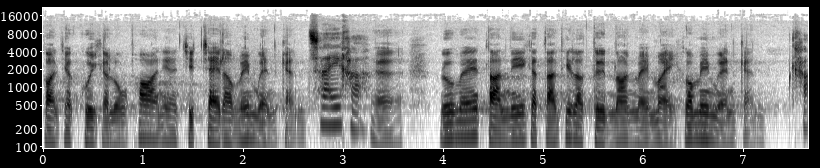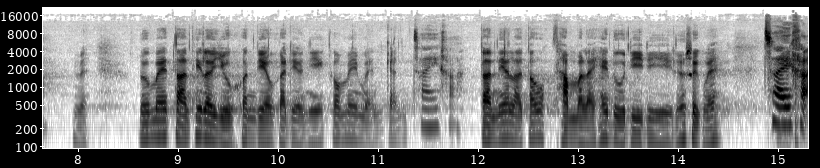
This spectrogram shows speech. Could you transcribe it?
ก่อนจะคุยกับหลวงพ่อเนี่ยจิตใจเราไม่เหมือนกัน ใช่ค่ะเออรู้ไหมตอนนี้กับตอนที่เราตื่นนอนใหม่ ๆ ก็ไม่เหมือนกันค่ะรู้ไหมตอนที่เราอยู่คนเดียวกับเดี๋ยวนี้ก็ไม่เหมือนกัน ใช่ค่ะ ตอนนี้เราต้องทำอะไรให้ดูดีๆ รู้สึกไหม ใช่ค่ะ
